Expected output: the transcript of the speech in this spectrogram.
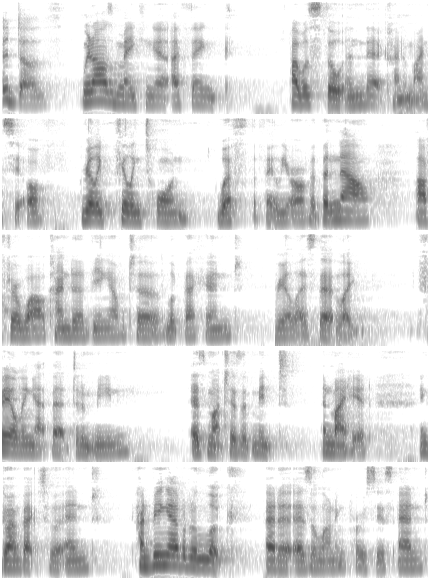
It does. When I was making it, I think I was still in that kind of mindset of really feeling torn with the failure of it. But now, after a while, kind of being able to look back and realize that like failing at that didn't mean as much as it meant in my head, and going back to it and kind of being able to look at it as a learning process and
